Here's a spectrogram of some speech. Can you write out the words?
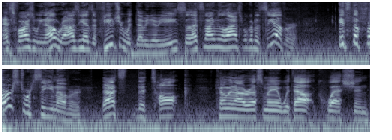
as far as we know, Rousey has a future with WWE, so that's not even the last we're going to see of her. It's the first we're seeing of her. That's the talk coming out of WrestleMania without question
